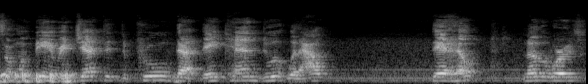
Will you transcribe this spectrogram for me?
someone being rejected to prove that they can do it without their help? In other words,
